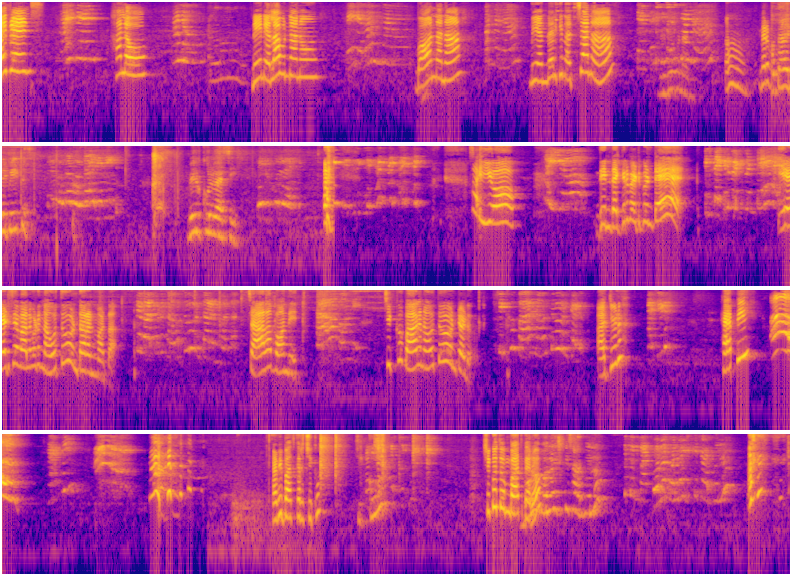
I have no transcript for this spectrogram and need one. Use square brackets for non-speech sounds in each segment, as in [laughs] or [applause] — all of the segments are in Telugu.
హాయ్ ఫ్రెండ్స్ హలో నేను ఎలా ఉన్నాను? బాగున్నానా? మీ అందరికీ నచ్చానా? అయ్యో! దీని దగ్గర పెట్టుకుంటే ఏడ్చే వాళ్ళు కూడా నవ్వుతూ ఉంటారనమాట చాలా బాగుంది. చిక్కు బాగా నవ్వుతూ ఉంటాడు అది చూడు హ్యాపీ अभी बात करो चिकू चिक्कू चिकू तुम बात करो [laughs] बोलो इसके साथ बोलो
